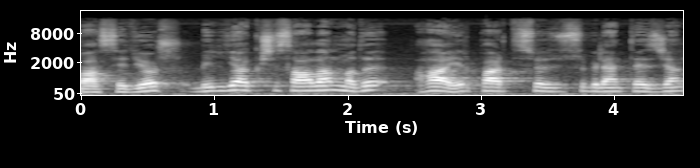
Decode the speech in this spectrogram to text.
bahsediyor. Bilgi akışı sağlanmadı. Hayır. Parti sözcüsü Bülent Tezcan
